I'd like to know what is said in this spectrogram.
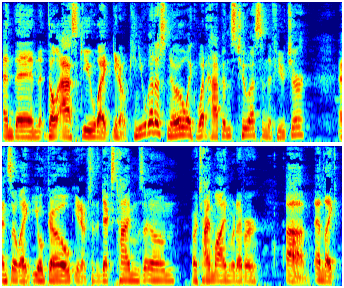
and then they'll ask you like you know can you let us know like what happens to us in the future and so like you'll go you know to the next time zone or timeline whatever um, and like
